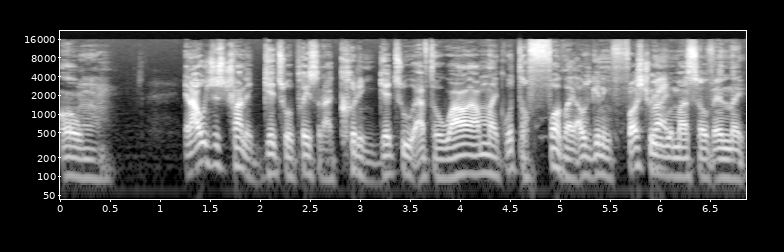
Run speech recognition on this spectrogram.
Um, and I was just trying to get to a place that I couldn't get to after a while. I'm like, what the fuck? Like I was getting frustrated Right. with myself, and like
